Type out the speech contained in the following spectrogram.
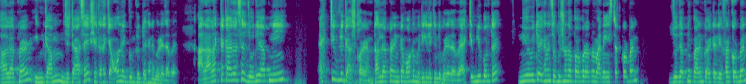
তাহলে আপনার ইনকাম যেটা আছে সেটা থেকে অনেক গুণ কিন্তু এখানে বেড়ে যাবে। আর আরেকটা কাজ আছে যদি আপনি অ্যাক্টিভলি কাজ করেন তাহলে আপনার ইনকাম অটোমেটিক্যালি কিন্তু বেড়ে যাবে। অ্যাক্টিভলি বলতে নিয়মিত এখানে ২৪ ঘণ্টা পর, পর আপনি মাইনিং স্টার্ট করবেন। যদি আপনি পারেন কয়েকটা রেফার করবেন।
